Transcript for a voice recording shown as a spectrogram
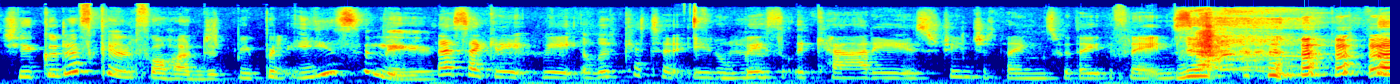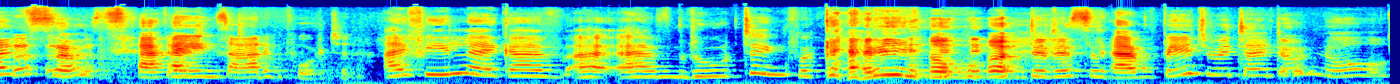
she could have killed four hundred people easily. That's a great way to look at it. You know, Yeah. basically Carrie is Stranger Things without the friends. Yeah, that's so sad. Friends are important. I feel like I've I, I'm rooting for Carrie carrying a murderous rampage, which I don't know.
